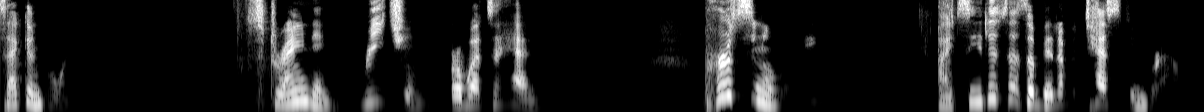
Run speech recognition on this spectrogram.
Second point straining, reaching for what's ahead. Personally, I see this as a bit of a testing ground.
